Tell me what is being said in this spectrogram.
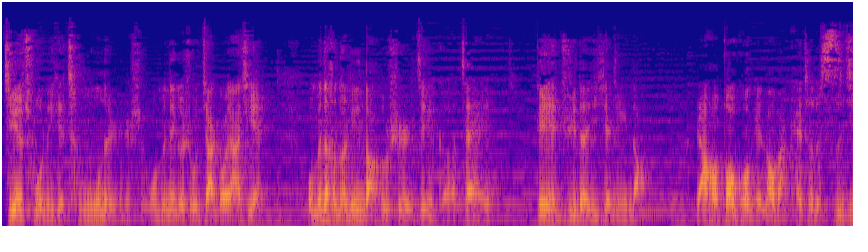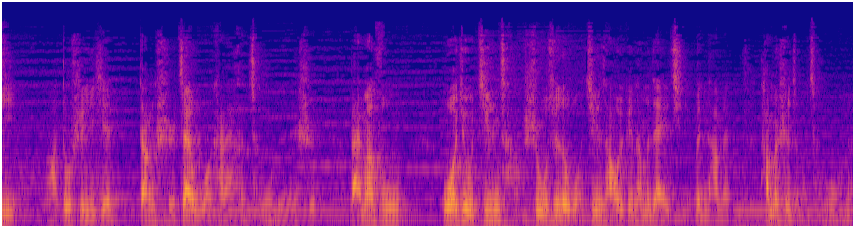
接触那些成功的人士。我们那个时候架高压线，我们的很多领导都是这个在电业局的一些领导，然后包括给老板开车的司机啊，都是一些当时在我看来很成功的人士，百万富翁。我就经常十五岁的我经常会跟他们在一起，问他们他们是怎么成功的。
